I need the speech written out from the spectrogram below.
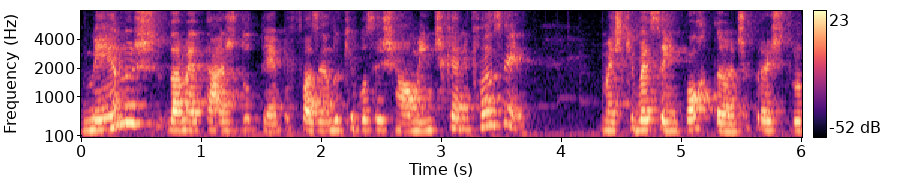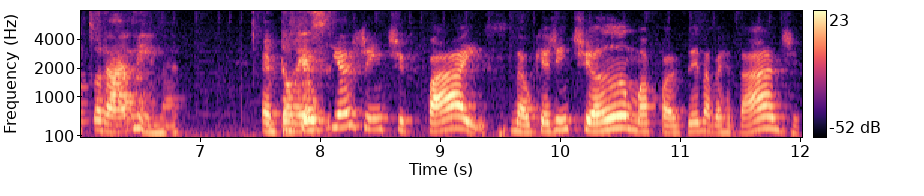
menos da metade do tempo fazendo o que vocês realmente querem fazer. Mas que vai ser importante para estruturar ali, né? É então, porque esse... o que a gente faz, né, o que a gente ama fazer, na verdade,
